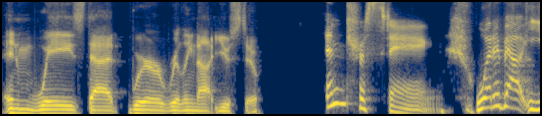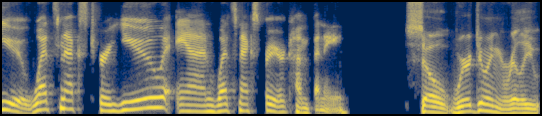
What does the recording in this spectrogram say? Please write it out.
in ways that we're really not used to. Interesting. What about you? What's next for you, and what's next for your company? So we're doing really,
